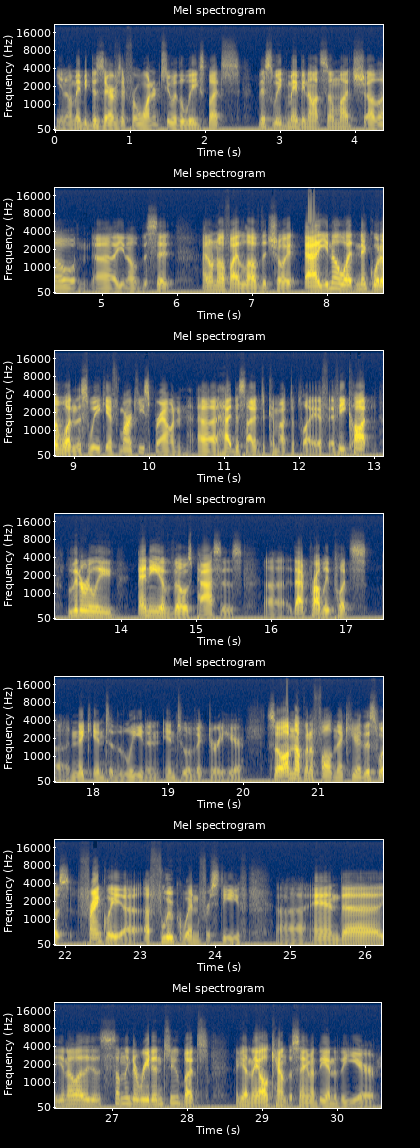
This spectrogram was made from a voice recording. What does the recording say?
you know maybe deserves it for one or two of the weeks, but this week maybe not so much. Although uh, you know the sit. I don't know if I love the choice. Uh, you know what? Nick would have won this week if Marquise Brown uh, had decided to come out to play. If if he caught literally any of those passes, uh, that probably puts uh, Nick into the lead and into a victory here. So I'm not going to fault Nick here. This was frankly a, a fluke win for Steve, uh, and uh, you know it's something to read into. But again, they all count the same at the end of the year.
